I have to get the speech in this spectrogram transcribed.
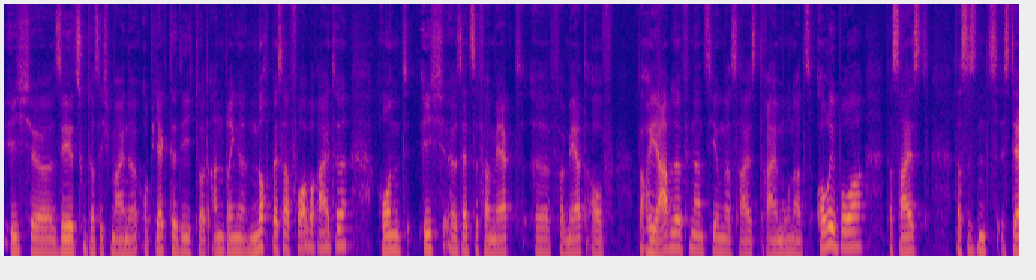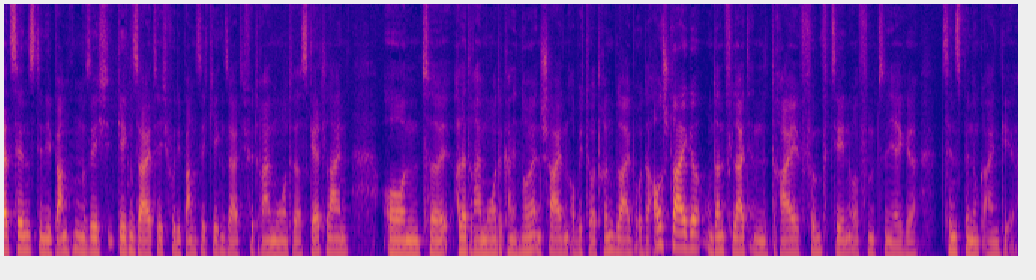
Ich äh, sehe zu, dass ich meine Objekte, die ich dort anbringe, noch besser vorbereite und ich äh, setze vermerkt, äh, vermehrt auf variable Finanzierung, das heißt drei Monats Oribor. Das heißt, das ist, ein, ist, der Zins, den die Banken sich gegenseitig, wo die Banken sich gegenseitig für drei Monate das Geld leihen. Und äh, alle drei Monate kann ich neu entscheiden, ob ich dort drin bleibe oder aussteige und dann vielleicht in eine 3, 15 oder 15-jährige Zinsbindung eingehe.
